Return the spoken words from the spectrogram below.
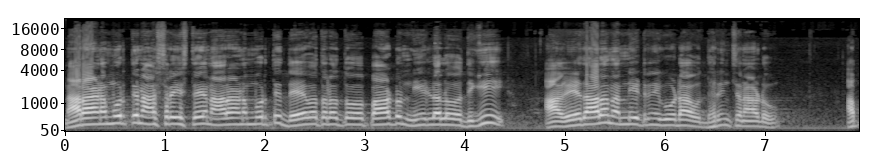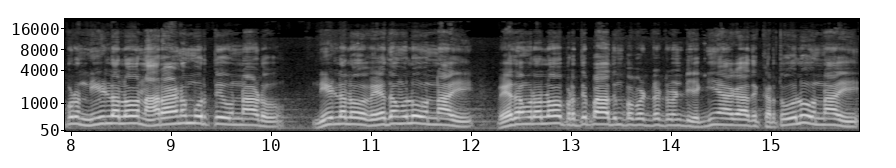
నారాయణమూర్తిని ఆశ్రయిస్తే నారాయణమూర్తి దేవతలతో పాటు నీళ్ళలో దిగి ఆ వేదాలనన్నిటినీ కూడా ఉద్ధరించినాడు. అప్పుడు నీళ్ళలో నారాయణమూర్తి ఉన్నాడు నీళ్ళలో వేదములు ఉన్నాయి వేదములలో ప్రతిపాదింపబడ్డటువంటి యజ్ఞయాగాది క్రతువులు ఉన్నాయి.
